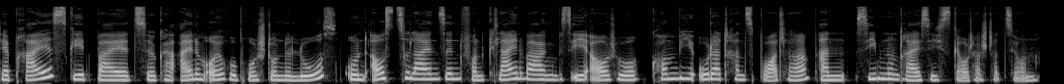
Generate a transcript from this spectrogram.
Der Preis geht bei circa einem Euro pro Stunde los und auszuleihen sind von Kleinwagen bis E-Auto, Kombi oder Transporter an 37 Scouter-Stationen.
